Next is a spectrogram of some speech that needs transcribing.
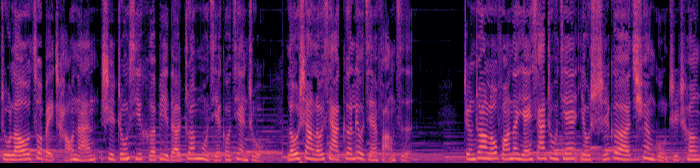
主楼坐北朝南，是中西合璧的砖木结构建筑，楼上楼下各六间房子。整幢楼房的檐下柱间有十个券拱支撑，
